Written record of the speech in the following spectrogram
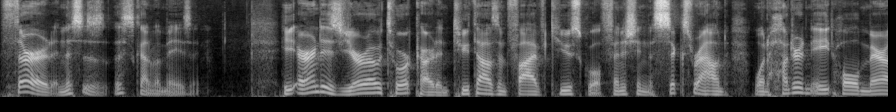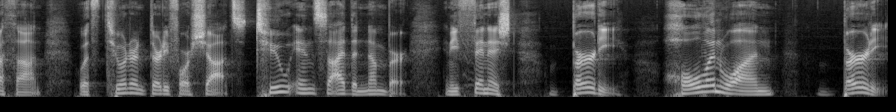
Third, and this is this is kind of amazing. He earned his Euro Tour card in 2005 Q School, finishing the six round, 108 hole marathon with 234 shots, two inside the number. And he finished birdie, hole in one, birdie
